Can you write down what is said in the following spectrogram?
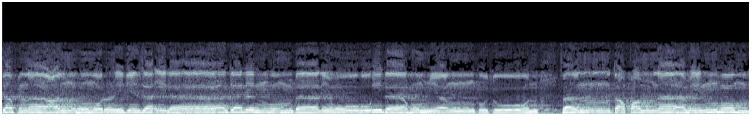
كشفنا عنهم الرجز إلى أجل هم بالغوه إذا هم ينكثون. فانتقمنا منهم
